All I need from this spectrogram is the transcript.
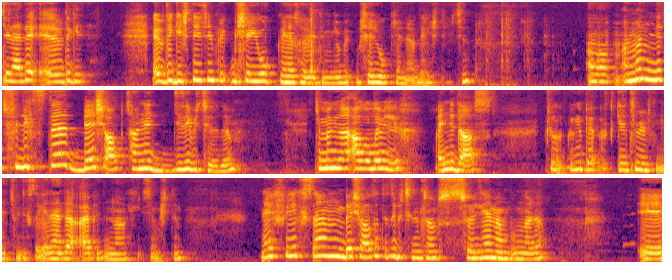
genelde evde evde geçtiği için pek bir şey yok gene söylediğim gibi bir şey yok yani evde geçtiği için. Ama, ama Netflix'te 5-6 tane dizi bitirdim. Kime göre az olabilir. Bence de az. Çünkü pek vakit Netflix'te. Genelde iPad'imden vakit geçirmiştim. Netflix'ten 5-6 dizi bitirdim. Tam söyleyemem bunları. Ee,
